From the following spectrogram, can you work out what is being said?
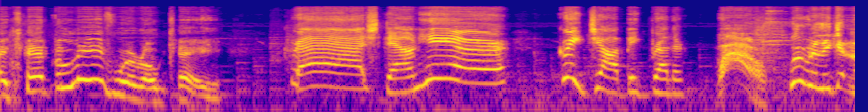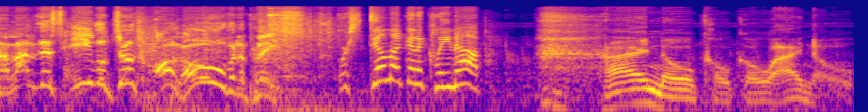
I can't believe we're okay! Crash, down here! Great job, big brother. Wow, we're really getting a lot of this evil junk all over the place. We're still not gonna clean up. I know, Coco, I know.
